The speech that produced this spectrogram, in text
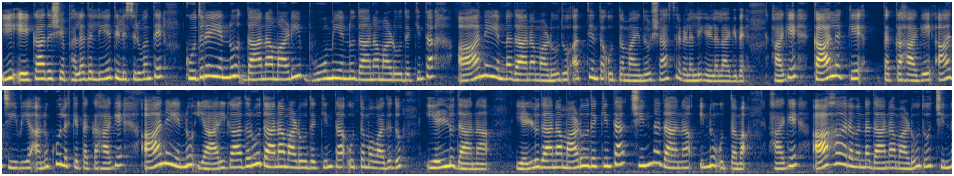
ಈ ಏಕಾದಶಿಯ ಫಲದಲ್ಲಿಯೇ ತಿಳಿಸಿರುವಂತೆ ಕುದುರೆಯನ್ನು ದಾನ ಮಾಡಿ ಭೂಮಿಯನ್ನು ದಾನ ಮಾಡುವುದಕ್ಕಿಂತ ಆನೆಯನ್ನು ದಾನ ಮಾಡುವುದು ಅತ್ಯಂತ ಉತ್ತಮ ಎಂದು ಶಾಸ್ತ್ರಗಳಲ್ಲಿ ಹೇಳಲಾಗಿದೆ. ಹಾಗೆ ಕಾಲಕ್ಕೆ ತಕ್ಕ ಹಾಗೆ, ಆ ಜೀವಿಯ ಅನುಕೂಲಕ್ಕೆ ತಕ್ಕ ಹಾಗೆ ಆನೆಯನ್ನು ಯಾರಿಗಾದರೂ ದಾನ ಮಾಡುವುದಕ್ಕಿಂತ ಉತ್ತಮವಾದದ್ದು ಎಳ್ಳು ದಾನ. ಎಳ್ಳು ದಾನ ಮಾಡುವುದಕ್ಕಿಂತ ಚಿನ್ನ ದಾನ ಇನ್ನೂ ಉತ್ತಮ. ಹಾಗೆ ಆಹಾರವನ್ನು ದಾನ ಮಾಡುವುದು ಚಿನ್ನ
